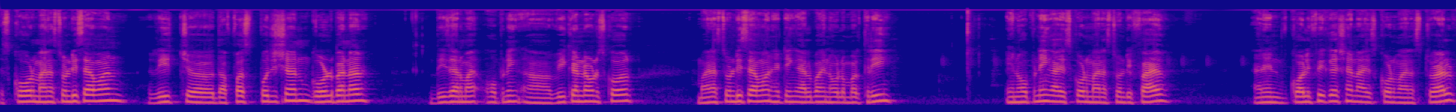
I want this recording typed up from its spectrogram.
Score minus 27 reach uh, the first position gold banner. These are my opening uh, weekend round score. Minus 27 hitting elbow in hole number 3 in opening i scored minus 25 and in qualification i scored minus 12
